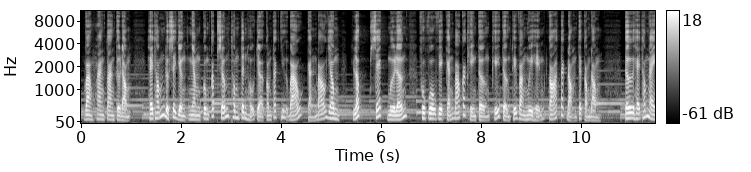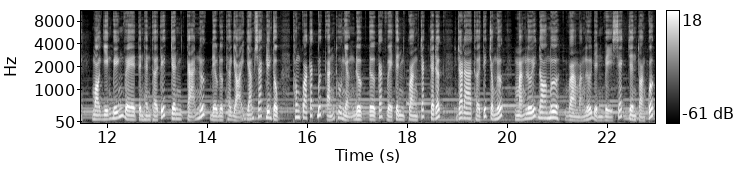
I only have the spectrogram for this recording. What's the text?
và hoàn toàn tự động. Hệ thống được xây dựng nhằm cung cấp sớm thông tin hỗ trợ công tác dự báo, cảnh báo dông, lốc, xét, mưa lớn, phục vụ việc cảnh báo các hiện tượng khí tượng thủy văn nguy hiểm có tác động tới cộng đồng. Từ hệ thống này, mọi diễn biến về tình hình thời tiết trên cả nước đều được theo dõi, giám sát liên tục thông qua các bức ảnh thu nhận được từ các vệ tinh quan trắc trái đất, radar thời tiết trong nước, mạng lưới đo mưa và mạng lưới định vị xét trên toàn quốc.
